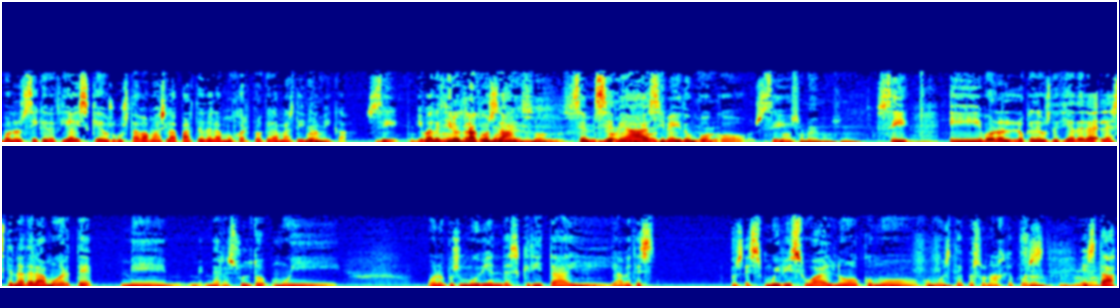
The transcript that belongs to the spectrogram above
bueno, sí, que decíais que os gustaba más la parte de la mujer porque era más dinámica. sí, iba a decir otra cosa, se, me ha, ido un poco. Sí. Más o menos. Sí, y bueno, lo que os decía de la, escena de la muerte me, me, resultó muy, bueno, pues muy bien descrita y a veces pues es muy visual, ¿no? Como, como este personaje pues está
